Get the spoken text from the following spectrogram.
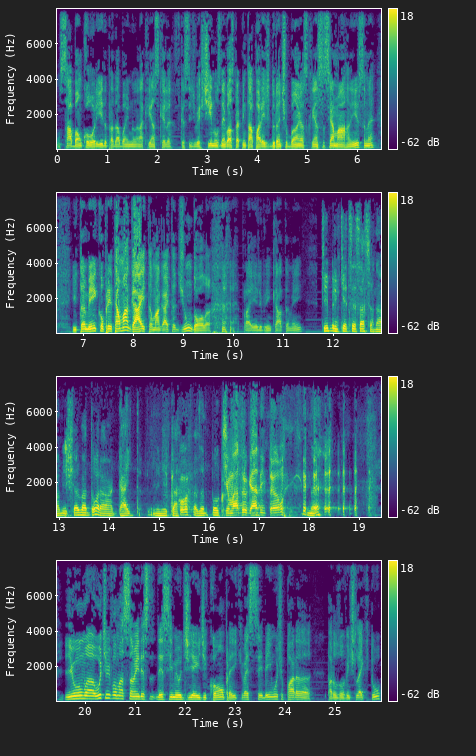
um sabão colorido para dar banho na criança que ela fica se divertindo, uns negócios para pintar a parede durante o banho, as crianças se amarram nisso, né? E também comprei até uma gaita, uma gaita de um dólar para ele brincar também. Que brinquedo sensacional, a Michelle vai adorar uma gaita. Ficar Pô, fazendo pouco. De madrugada então. Né? e uma última informação aí desse, desse meu dia aí de compra aí que vai ser bem útil para para os ouvintes Like Tu,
